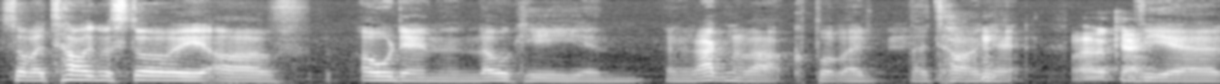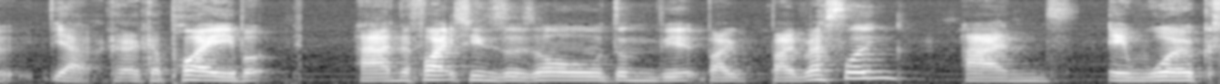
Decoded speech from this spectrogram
So they're telling the story of Odin and Loki and, and Ragnarok, but they're, they're telling it Okay. via yeah like a play. But and the fight scenes is all done via, by by wrestling, and it works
